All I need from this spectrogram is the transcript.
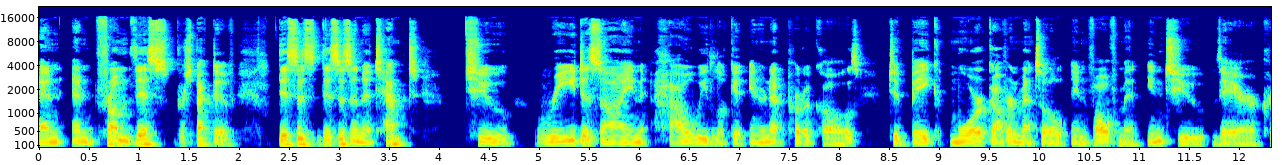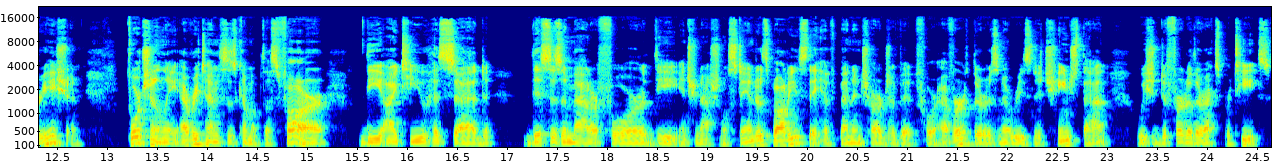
And and from this perspective, this is this is an attempt to redesign how we look at internet protocols to bake more governmental involvement into their creation. Fortunately, every time this has come up thus far, the ITU has said this is a matter for the international standards bodies. They have been in charge of it forever. There is no reason to change that. We should defer to their expertise.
